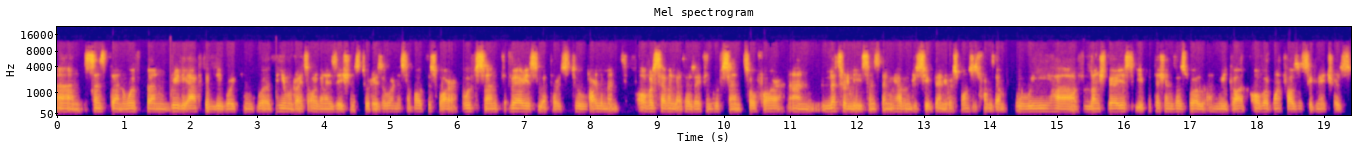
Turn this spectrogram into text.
and since then we've been really actively working with human rights organizations to raise awareness about this war we've sent various letters to Parliament. Over seven letters, I think we've sent so far. And literally, since then, we haven't received any responses from them. We have launched various e petitions as well, and we got over 1,000 signatures.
